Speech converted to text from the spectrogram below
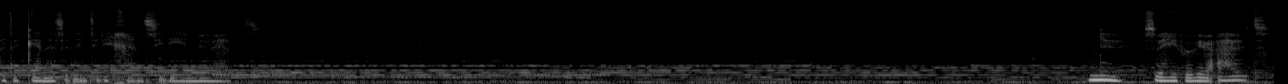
met de kennis en intelligentie die je nu hebt. Nu zweven we weer uit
